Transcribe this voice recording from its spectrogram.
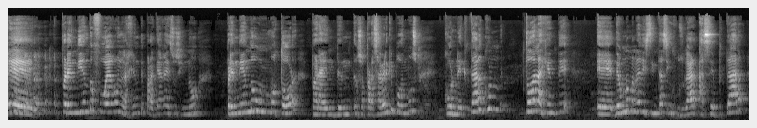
eh, prendiendo fuego en la gente para que haga eso, sino prendiendo un motor para, entender, o sea, para saber que podemos conectar con toda la gente eh, de una manera distinta, sin juzgar, aceptar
